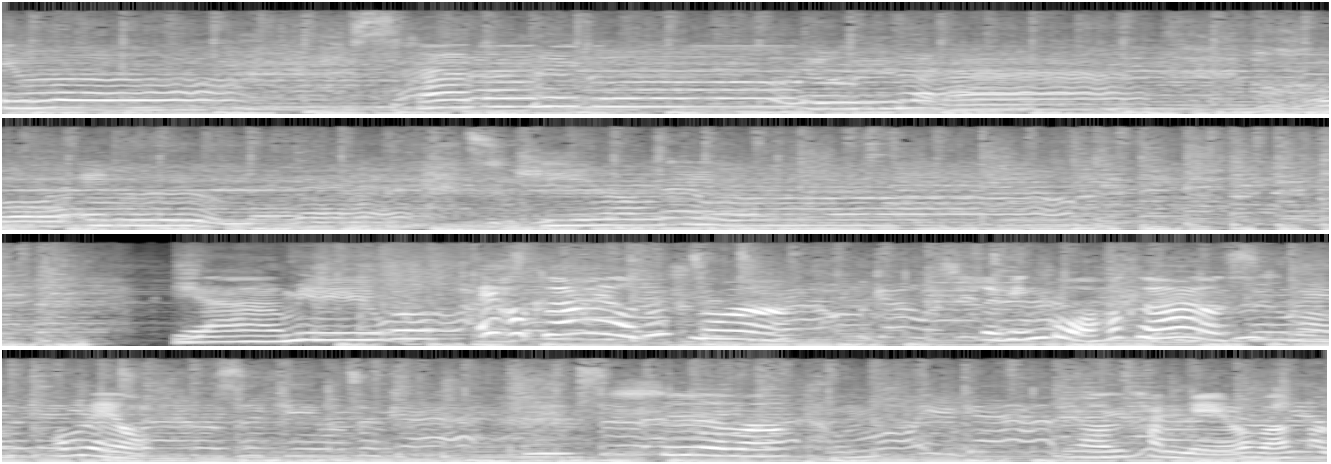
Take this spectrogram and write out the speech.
立ち上 がる勇気を引き合わせる愛を定めと夜なら微笑む月の手を闇を哎，好可爱哦！这是什么啊？水苹果，好可爱哦！这是什么？好美哦！吃了吗？不要，这太美了，我把它放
